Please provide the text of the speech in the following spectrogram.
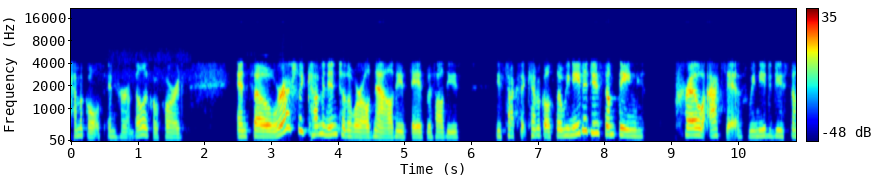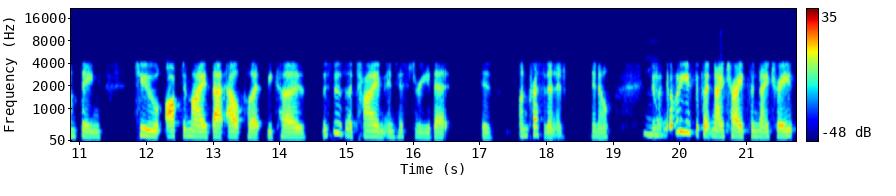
chemicals in her umbilical cord. And so we're actually coming into the world now these days with all these these toxic chemicals. So we need to do something proactive. We need to do something to optimize that output because this is a time in history that is unprecedented, you know. Mm-hmm. Nobody used to put nitrites and nitrates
